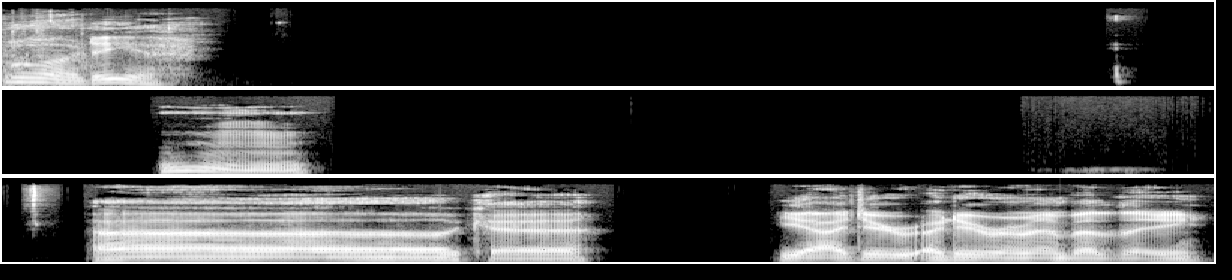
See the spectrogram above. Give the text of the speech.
Oh dear. Hmm. Uh, okay. Yeah, I do. I do remember the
